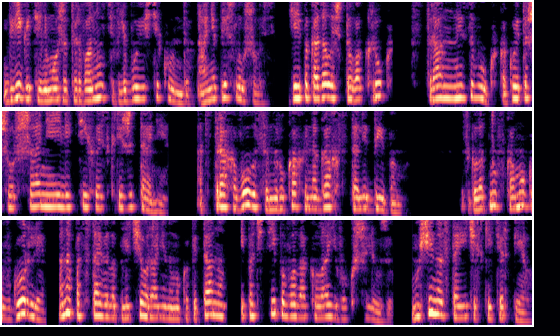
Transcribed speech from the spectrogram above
Двигатель может рвануть в любую секунду. Аня прислушалась. Ей показалось, что вокруг странный звук, какое-то шуршание или тихое скрежетание. От страха волосы на руках и ногах встали дыбом. Сглотнув комок в горле, она подставила плечо раненому капитану и почти поволокла его к шлюзу. Мужчина стоически терпел,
